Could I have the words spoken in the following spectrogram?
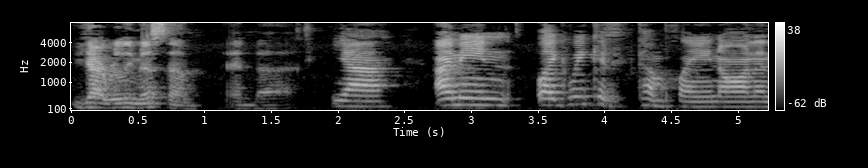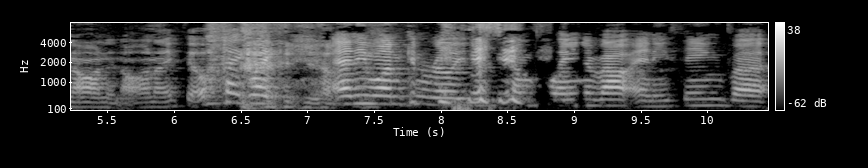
yeah, I really miss them. And uh, Yeah. I mean, like we could complain on and on and on. I feel like like yeah, anyone can really just complain about anything, but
